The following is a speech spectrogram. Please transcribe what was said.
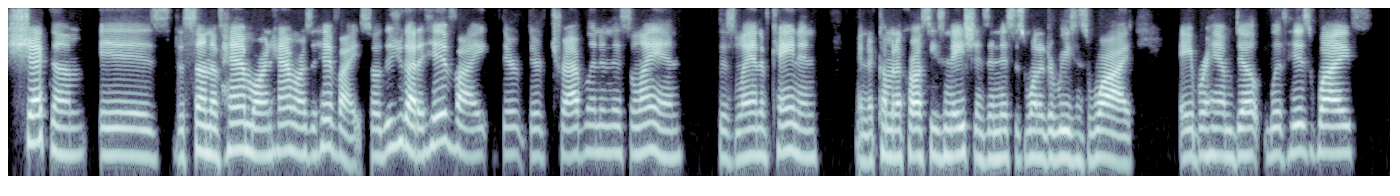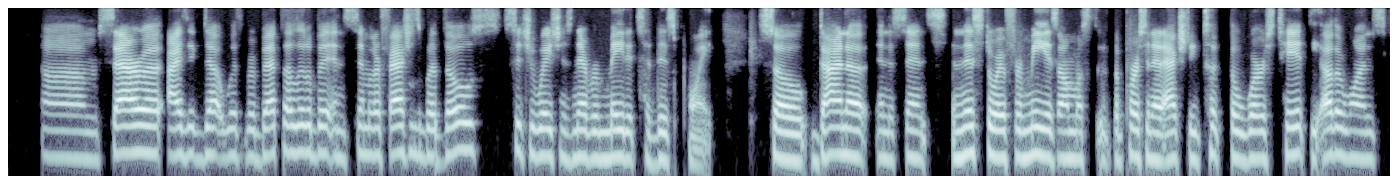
Shechem is the son of Hamor, and Hamor is a Hivite. So you got a Hivite, they're they're traveling in this land, this land of Canaan, and they're coming across these nations. And this is one of the reasons why Abraham dealt with his wife um, Sarah, Isaac dealt with Rebecca a little bit in similar fashions, but those situations never made it to this point. So Dinah, in a sense, in this story for me, is almost the person that actually took the worst hit. The other ones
